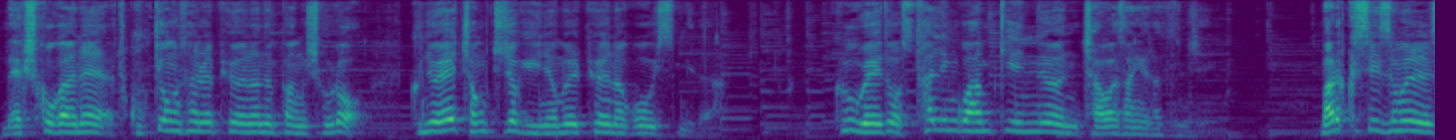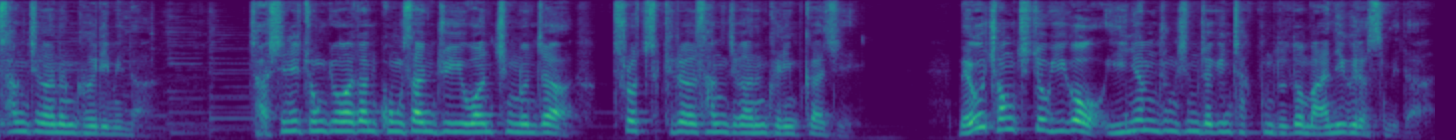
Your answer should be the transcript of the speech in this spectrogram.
멕시코 간의 국경선을 표현하는 방식으로 그녀의 정치적 이념을 표현하고 있습니다. 그 외에도 스탈린과 함께 있는 자화상이라든지 마르크시즘을 상징하는 그림이나 자신이 존경하던 공산주의 원칙론자 트로츠키를 상징하는 그림까지 매우 정치적이고 이념 중심적인 작품들도 많이 그렸습니다.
